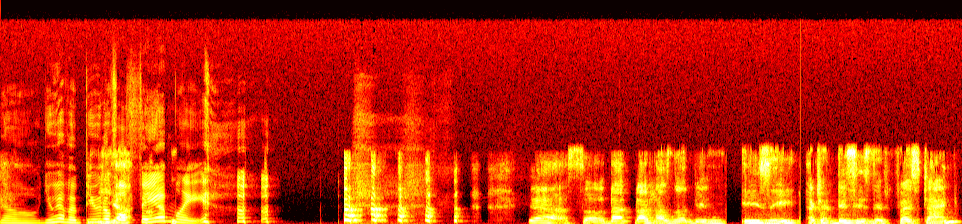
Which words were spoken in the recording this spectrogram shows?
no, you have a beautiful yeah. family. yeah, so that that has not been easy. Actually, this is the first time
